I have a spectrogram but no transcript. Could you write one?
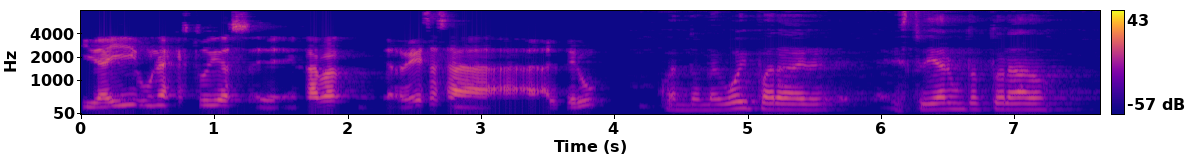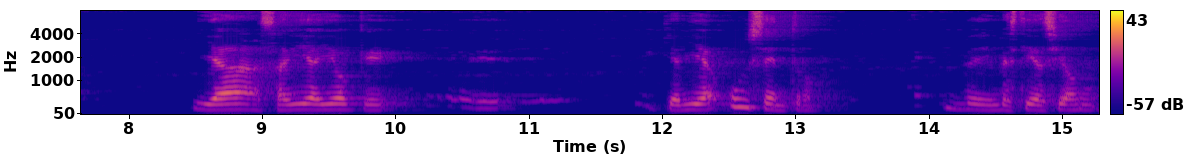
Y de ahí, una vez que estudias eh, en Harvard, regresas al Perú. Cuando me voy para estudiar un doctorado, ya sabía yo que, eh, que había un centro de investigación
